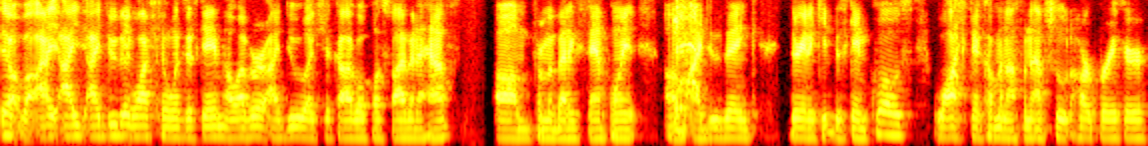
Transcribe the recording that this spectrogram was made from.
Yeah, but I, I I do think Washington wins this game. However, I do like Chicago plus five and a half. um, from a betting standpoint. Um, I do think they're going to keep this game close. Washington coming off an absolute heartbreaker.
